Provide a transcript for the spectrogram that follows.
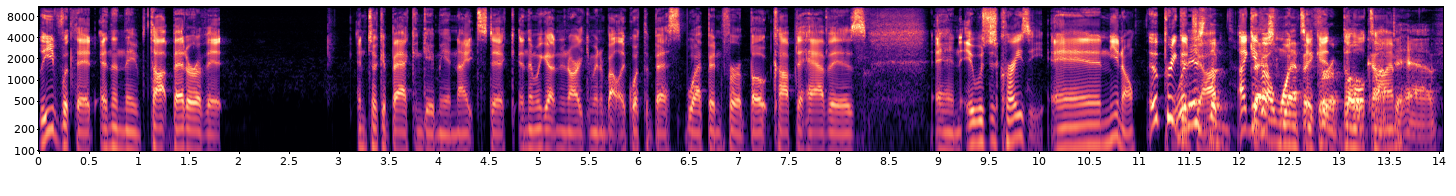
leave with it and then they thought better of it and took it back and gave me a nightstick and then we got in an argument about like what the best weapon for a boat cop to have is and it was just crazy. And you know it was a pretty What good job. i give out one ticket the whole time. to have?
